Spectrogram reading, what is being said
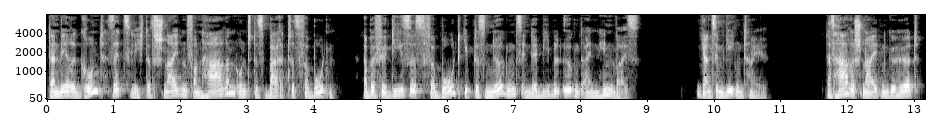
dann wäre grundsätzlich das Schneiden von Haaren und des Bartes verboten. Aber für dieses Verbot gibt es nirgends in der Bibel irgendeinen Hinweis. Ganz im Gegenteil. Das Haare schneiden gehört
